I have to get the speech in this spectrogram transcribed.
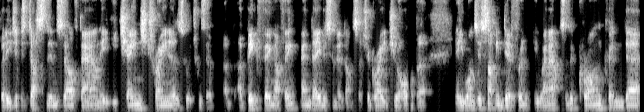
but he just dusted himself down. He, he changed trainers, which was a, a, big thing, I think. Ben Davison had done such a great job, but he wanted something different. He went out to the Kronk and, uh,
